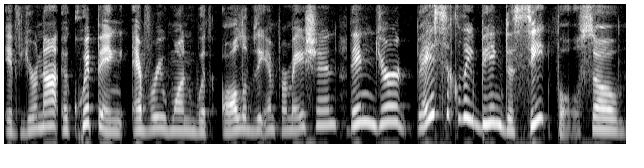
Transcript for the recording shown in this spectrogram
if you're not equipping everyone with all of the information, then you're basically being deceitful. So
